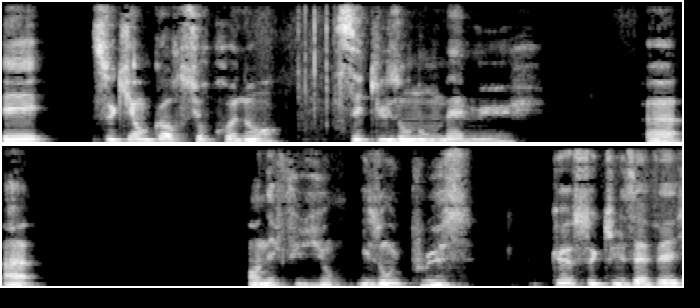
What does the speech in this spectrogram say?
Et ce qui est encore surprenant, c'est qu'ils en ont même eu euh, en effusion. Ils ont eu plus que ce qu'ils avaient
